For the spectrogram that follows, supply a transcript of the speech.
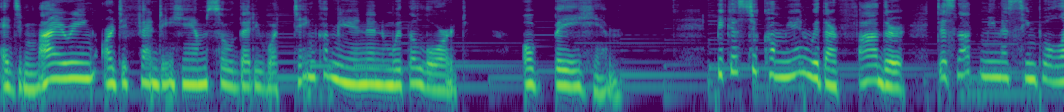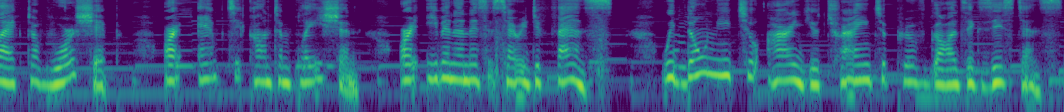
admiring or defending Him so that you attain communion with the Lord. Obey Him. Because to commune with our Father does not mean a simple act of worship or empty contemplation or even a necessary defense. We don't need to argue trying to prove God's existence.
